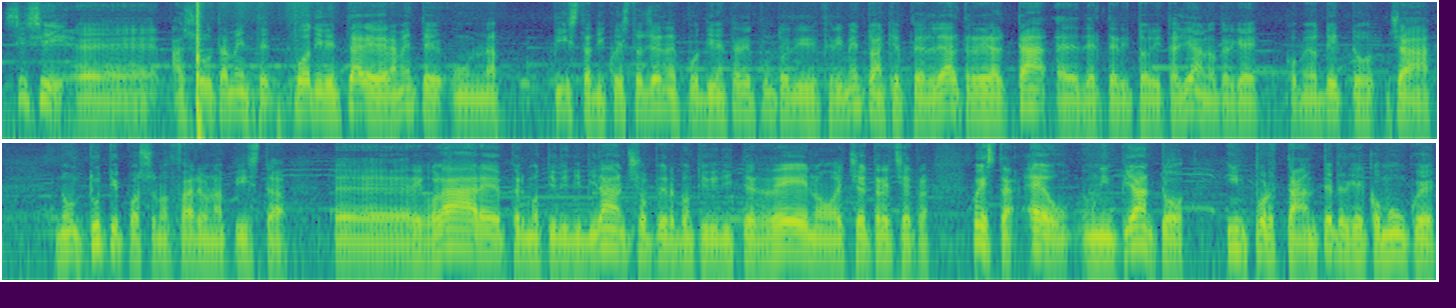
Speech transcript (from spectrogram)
Sì, sì, eh, assolutamente, può diventare veramente una pista di questo genere, può diventare il punto di riferimento anche per le altre realtà eh, del territorio italiano, perché come ho detto già, non tutti possono fare una pista eh, regolare per motivi di bilancio, per motivi di terreno, eccetera, eccetera. Questo è un, un impianto importante perché comunque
